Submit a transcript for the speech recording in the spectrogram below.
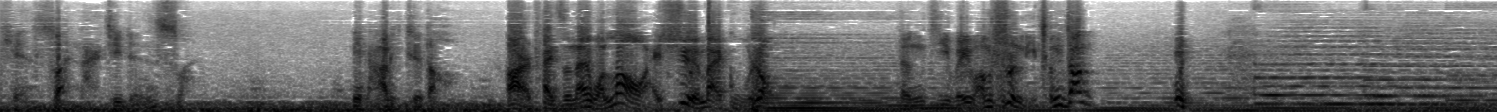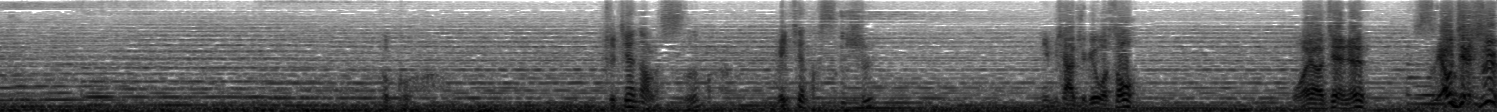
天算哪及人算？你哪里知道，二太子乃我嫪毐血脉骨肉，登基为王顺理成章。哼！不过，只见到了死马，没见到死尸。你们下去给我搜，活要见人，死要见尸。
